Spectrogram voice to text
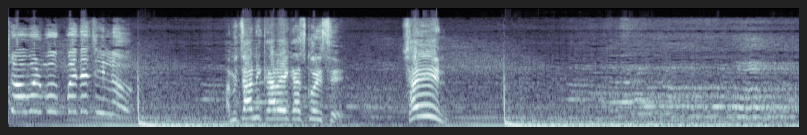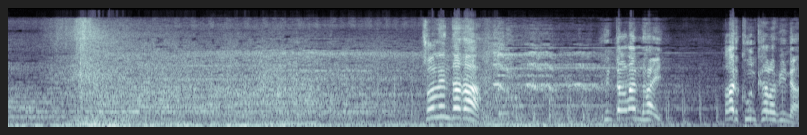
সবার মুখ বাঁধা ছিল। আমি জানি কারা এই কাজ করেছে। শাহিন! চলেন দাদা। দাঁড়ান ভাই আর খুন খারাপই না।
